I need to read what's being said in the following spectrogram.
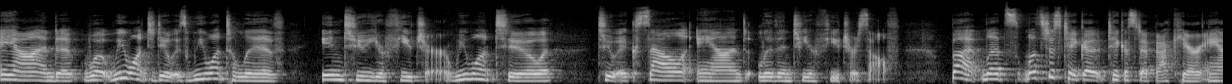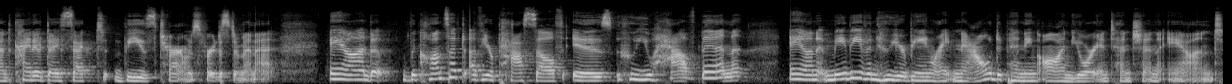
And what we want to do is we want to live into your future. We want to to excel and live into your future self. But let's let's just take a take a step back here and kind of dissect these terms for just a minute. And the concept of your past self is who you have been and maybe even who you're being right now depending on your intention and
